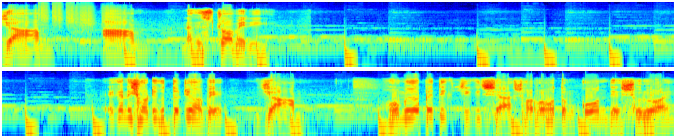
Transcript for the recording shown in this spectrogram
জাম, আম নাকি স্ট্রবেরি? এখানে সঠিক উত্তরটি হবে জাম। হোমিওপ্যাথিক চিকিৎসা সর্বপ্রথম কোন দেশ শুরু হয়?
